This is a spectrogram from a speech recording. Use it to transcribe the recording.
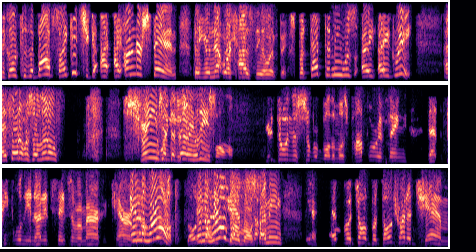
to go to the Bob. So I get you. I, I understand that your network has the Olympics, but that to me was I, I agree. I thought it was a little strange at the doing very least. Bowl. You're doing the Super Bowl, the most popular thing that people in the United States of America care In about. In the world, Don't in the world almost. I mean, Yeah, and, but don't but don't try to jam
